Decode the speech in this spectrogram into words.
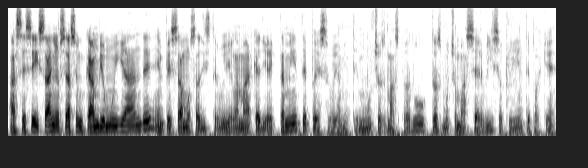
Hace 6 años se hace un cambio muy grande, empezamos a distribuir la marca directamente, pues obviamente muchos más productos, mucho más servicio al cliente, porque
